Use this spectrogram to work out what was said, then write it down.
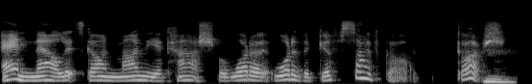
And now let's go and mine the akash for what are what are the gifts i've got? Gosh mm.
